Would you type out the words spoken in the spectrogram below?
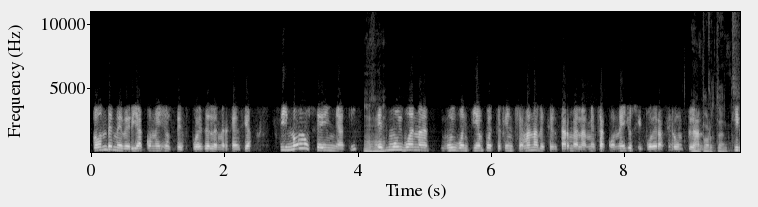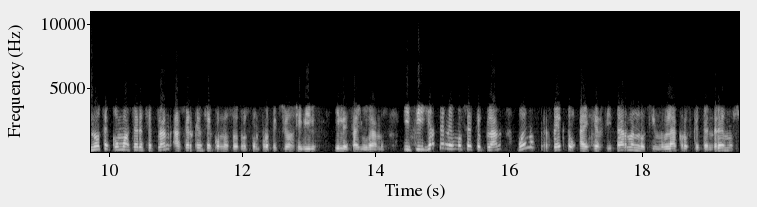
dónde me vería con ellos después de la emergencia. Si no lo sé, Iñaki, es muy buena, muy buen tiempo este fin de semana de sentarme a la mesa con ellos y poder hacer un plan. Si no sé cómo hacer ese plan, acérquense con nosotros con Protección Civil y les ayudamos. Y si ya tenemos ese plan, bueno, perfecto, a ejercitarlo en los simulacros que tendremos,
